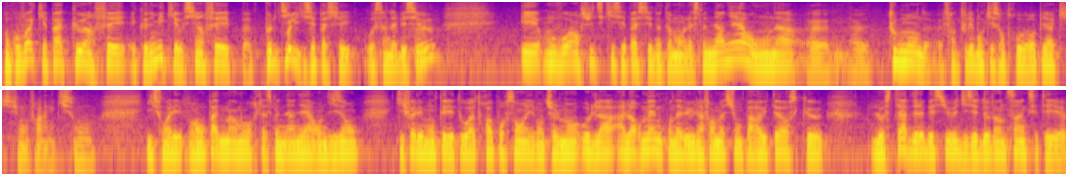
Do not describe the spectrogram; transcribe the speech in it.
Donc on voit qu'il n'y a pas qu'un fait économique, il y a aussi un fait politique qui s'est passé au sein de la BCE. Et on voit ensuite ce qui s'est passé, notamment la semaine dernière, où on a euh, tout le monde, enfin tous les banquiers centraux européens qui sont, enfin, qui sont, ils sont allés vraiment pas de main morte la semaine dernière en disant qu'il fallait monter les taux à 3%, éventuellement au-delà, alors même qu'on avait eu l'information par Reuters que le staff de la BCE disait 2,25, c'était euh,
